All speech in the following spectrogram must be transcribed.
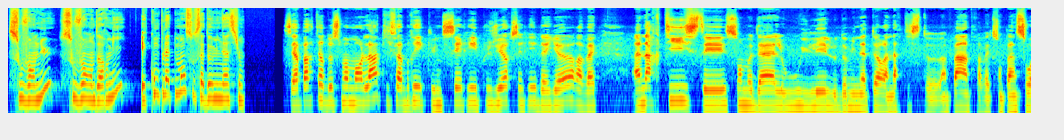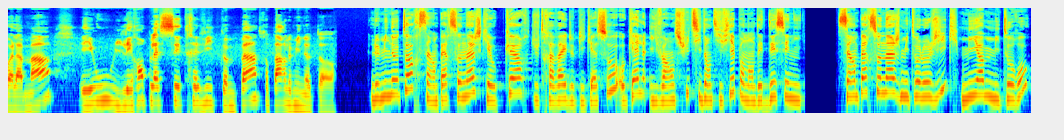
souvent nue, souvent endormie, et complètement sous sa domination. C'est à partir de ce moment-là qu'il fabrique une série, plusieurs séries d'ailleurs, avec un artiste et son modèle où il est le dominateur, un artiste, un peintre avec son pinceau à la main, et où il est remplacé très vite comme peintre par le Minotaure. Le Minotaure, c'est un personnage qui est au cœur du travail de Picasso, auquel il va ensuite s'identifier pendant des décennies. C'est un personnage mythologique, mi-homme, mi-taureau,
